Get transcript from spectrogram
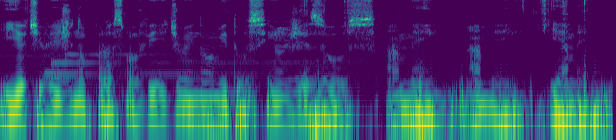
E eu te vejo no próximo vídeo em nome do Senhor Jesus. Amém, amém e amém.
